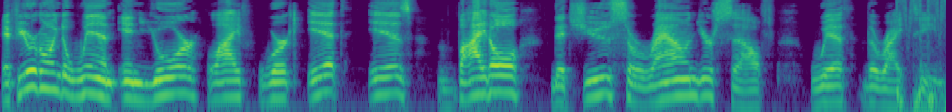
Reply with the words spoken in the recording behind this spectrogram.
If you're going to win in your life work, it is vital that you surround yourself with the right team.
